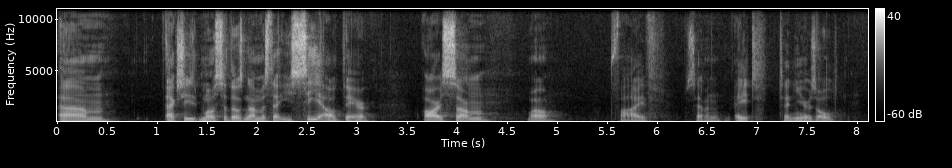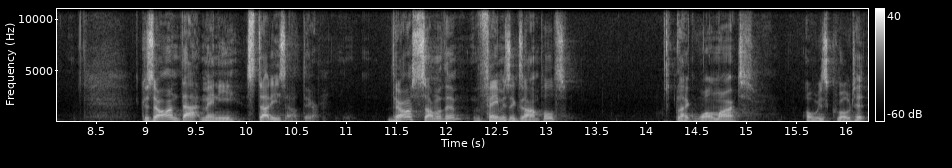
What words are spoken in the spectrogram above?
Um, actually, most of those numbers that you see out there are some, well, five, seven, eight, ten years old. Because there aren't that many studies out there. There are some of them, famous examples, like Walmart, always quoted.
